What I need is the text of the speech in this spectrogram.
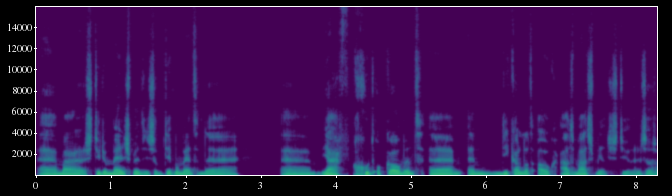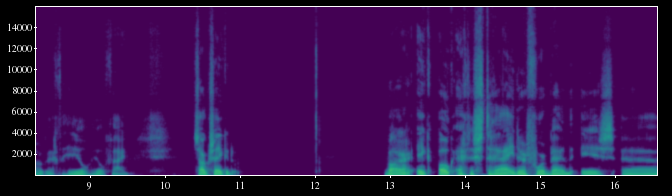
Uh, maar Studio Management is op dit moment een, uh, ja, goed opkomend. Ehm, en die kan dat ook automatisch mailtjes sturen. Dus dat is ook echt heel, heel fijn. Zou ik zeker doen. Waar ik ook echt een strijder voor ben, is uh,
